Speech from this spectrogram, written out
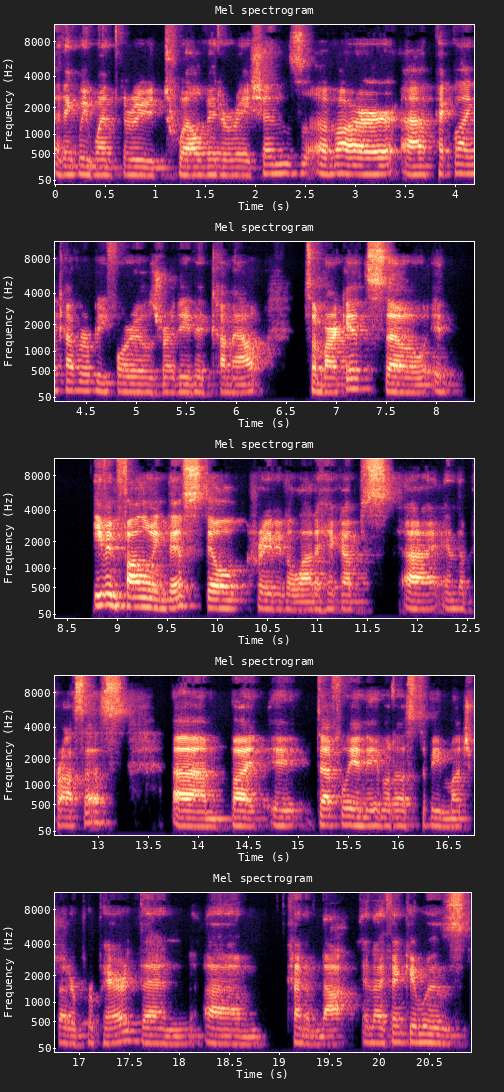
I think we went through 12 iterations of our uh, PICC line cover before it was ready to come out to market. So it even following this still created a lot of hiccups uh, in the process. Um, but it definitely enabled us to be much better prepared than um, kind of not. And I think it was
